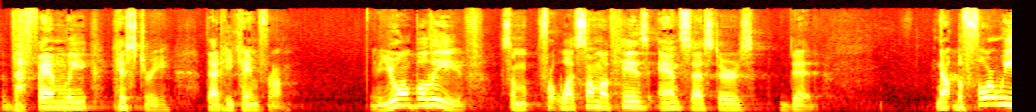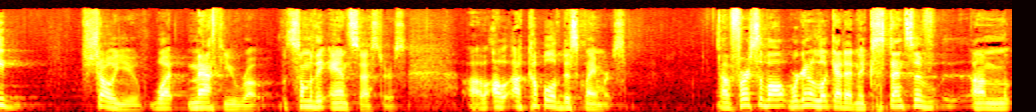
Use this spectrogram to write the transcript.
the family history that he came from. And you won't believe some, what some of his ancestors did. Now, before we show you what Matthew wrote, some of the ancestors. Uh, a couple of disclaimers. Uh, first of all, we're going to look at an extensive um,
